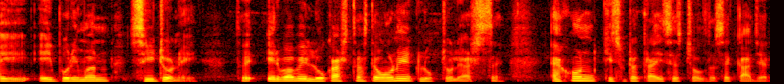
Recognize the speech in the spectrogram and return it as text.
এই এই পরিমাণ সিটও নেই। তো এরভাবেই লোক আস্তে আস্তে অনেক লোক চলে আসছে। এখন কিছুটা ক্রাইসিস চলতেছে কাজের।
